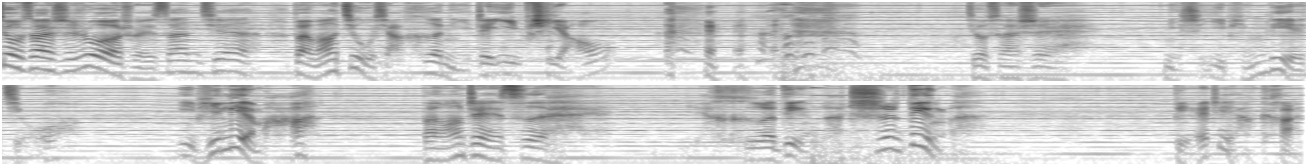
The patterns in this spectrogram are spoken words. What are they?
就算是弱水三千，本王就想喝你这一瓢；就算是你是一瓶烈酒，一匹烈马，本王这次。喝定了，吃定了！别这样看着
